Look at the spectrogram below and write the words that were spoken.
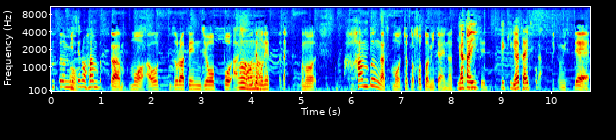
分、店の半分がもう青空天井っぽい、あ、そうでもね、この、半分がもうちょっと外みたいになって。る屋台的屋な感じか。台っぽくなってるお店で、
